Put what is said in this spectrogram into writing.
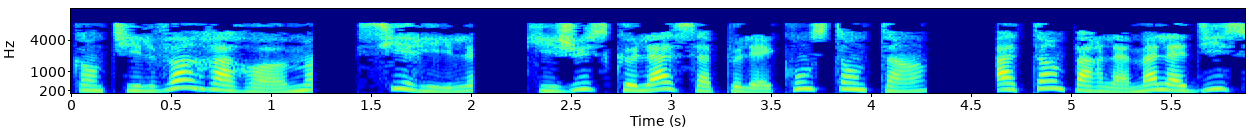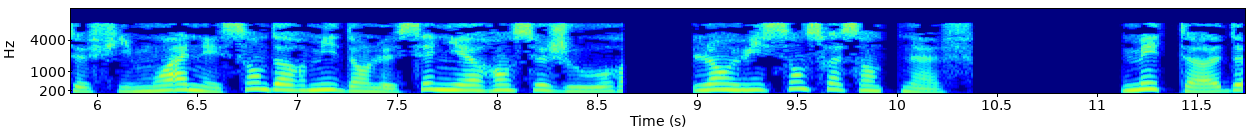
Quand ils vinrent à Rome, Cyril, qui jusque-là s'appelait Constantin, atteint par la maladie se fit moine et s'endormit dans le Seigneur en ce jour, l'an 869. Méthode,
